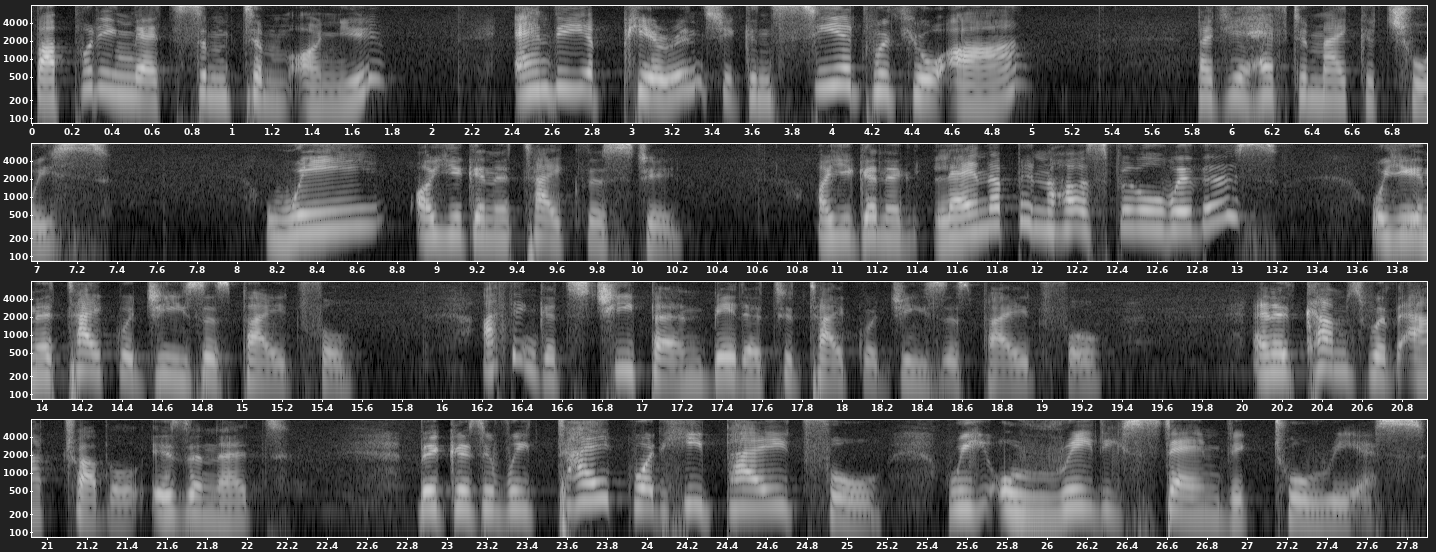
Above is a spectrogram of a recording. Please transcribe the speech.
by putting that symptom on you. And the appearance, you can see it with your eye, but you have to make a choice. Where are you going to take this to? Are you going to land up in hospital with us? Or are you going to take what Jesus paid for? I think it's cheaper and better to take what Jesus paid for. And it comes without trouble, isn't it? Because if we take what He paid for, we already stand victorious.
